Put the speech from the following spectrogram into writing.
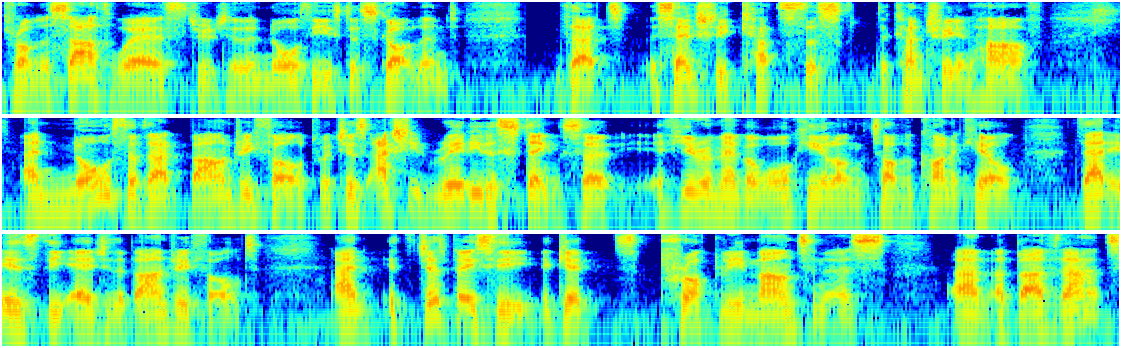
from the southwest through to the northeast of Scotland that essentially cuts this, the country in half. And north of that boundary fault, which is actually really distinct. So if you remember walking along the top of Conic Hill, that is the edge of the boundary fault. And it's just basically, it gets properly mountainous um, above that.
